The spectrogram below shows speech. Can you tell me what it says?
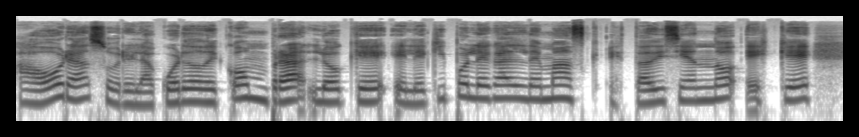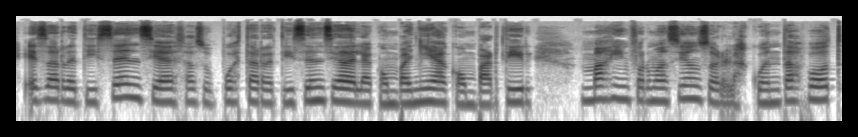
Ahora, sobre el acuerdo de compra, lo que el equipo legal de Musk está diciendo es que esa reticencia, esa supuesta reticencia de la compañía a compartir más información sobre las cuentas bot,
